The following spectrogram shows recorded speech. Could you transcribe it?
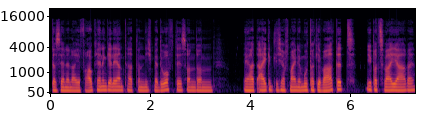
dass er eine neue Frau kennengelernt hat und nicht mehr durfte, sondern er hat eigentlich auf meine Mutter gewartet, über zwei Jahre.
